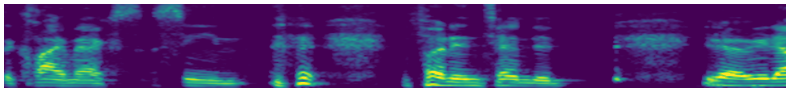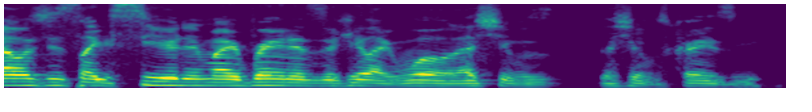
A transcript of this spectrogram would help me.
the climax scene, pun intended. You know, I mean, that was just like seared in my brain as a kid, like, whoa, that shit was that shit was crazy.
